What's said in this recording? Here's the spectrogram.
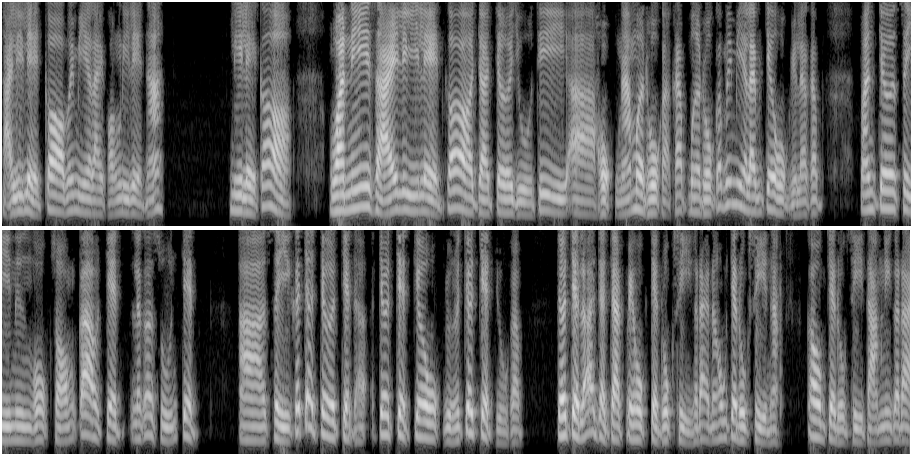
สายรีเลทก็ไม่มีอะไรของรีเลทนะ รีเลทก็วันนี้สายรีเลทก็จะเจออยู่ที่อ่าหกนะเมิดหกอะครับเมิดหกก็ไม่มีอะไรมันเจอหกอยู่แล้วครับ มันเจอสี่หนึ่งหกสองเก้าเจ็ดแล้วก็ศูนย์เจ็ดอ่าสี่ก็จะเจอเจ็ดอะเจอเจ็ดเจอหกอยู่นะเจอเจ็ดอยู่ครับ เจอเจ็ดแล้วอาจจะจัดไปหกเจ็ดหกสี่ก็ได้นะหกเจ็ดหกสี่นะก็หกเจ็ดหกสี่ตามนี้ก็ได้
